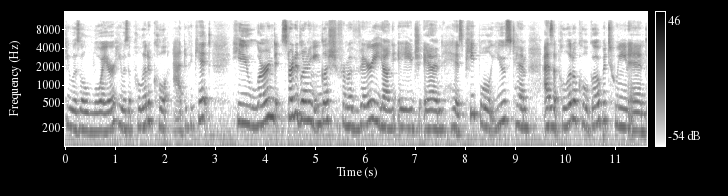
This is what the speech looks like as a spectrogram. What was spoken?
He was a lawyer. He was a political advocate. He learned, started learning English from a very young age, and his people used him as a political go-between and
